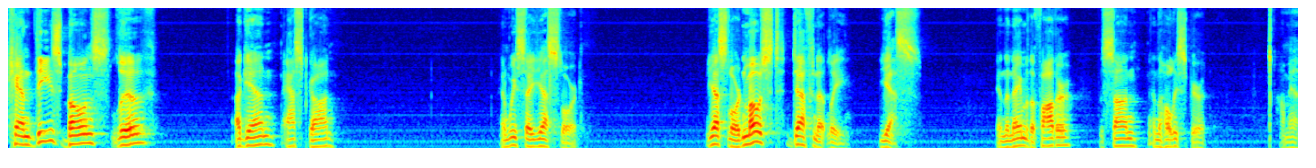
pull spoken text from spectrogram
can these bones live again? asked God. And we say, Yes, Lord. Yes, Lord. Most definitely, yes. In the name of the Father, the Son, and the Holy Spirit. Amen.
